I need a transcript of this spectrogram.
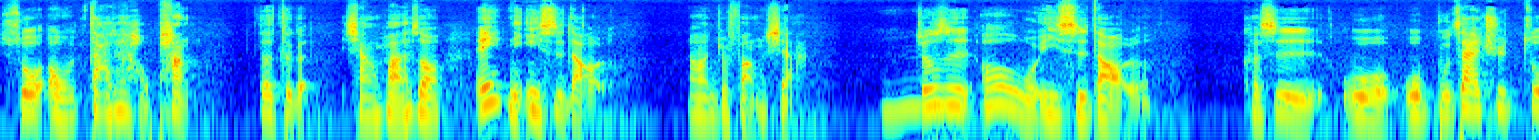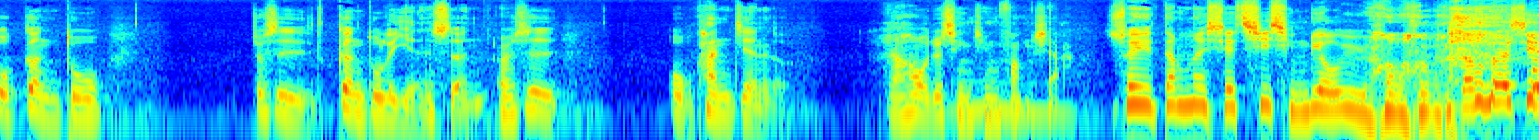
说哦大腿好胖的这个想法的时候，诶，你意识到了，然后你就放下，嗯、就是哦我意识到了，可是我我不再去做更多，就是更多的延伸，而是、哦、我看见了，然后我就轻轻放下。嗯所以，当那些七情六欲哈，当那些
